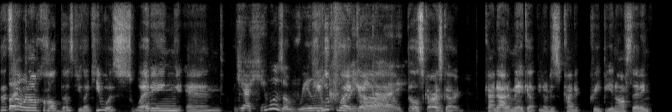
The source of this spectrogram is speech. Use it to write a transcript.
That's not what alcohol does to you. Like he was sweating and Yeah, he was a really he looked like uh. Bill Skarsgård, kind of out of makeup. You know, just kind of creepy and offsetting.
